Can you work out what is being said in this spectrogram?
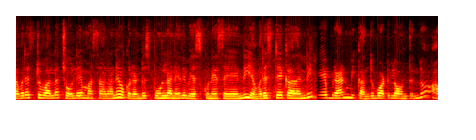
ఎవరెస్ట్ వల్ల చోలే మసాలాని ఒక రెండు స్పూన్లు అనేది వేసుకునేసేయండి. ఎవరెస్టే కాదండి ఏ బ్రాండ్ మీకు అందుబాటులో ఉంటుందో ఆ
